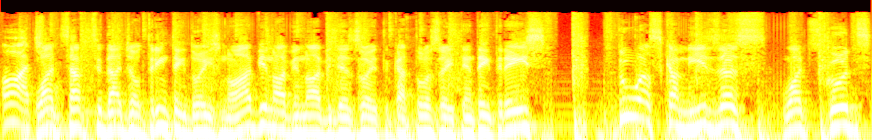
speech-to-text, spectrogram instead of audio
Ótimo. WhatsApp cidade é o 329 9918 1483. duas camisas What's Goods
